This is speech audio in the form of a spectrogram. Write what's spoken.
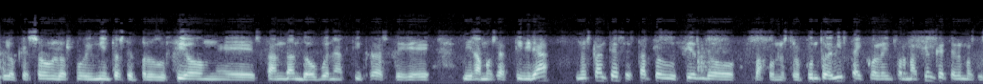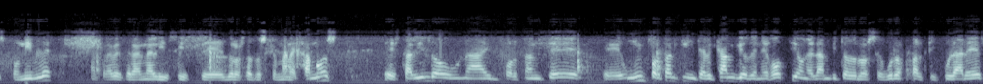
lo que son los movimientos de producción eh, están dando buenas cifras de, digamos, de actividad. No obstante, se está produciendo, bajo nuestro punto de vista y con la información que tenemos disponible a través del análisis de los datos que manejamos, está habiendo una importante, eh, un importante intercambio de negocio en el ámbito de los seguros particulares,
